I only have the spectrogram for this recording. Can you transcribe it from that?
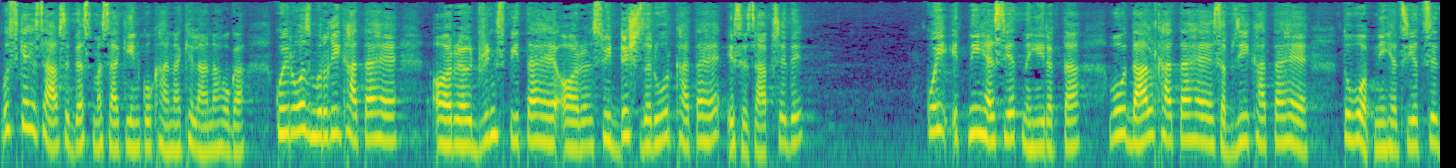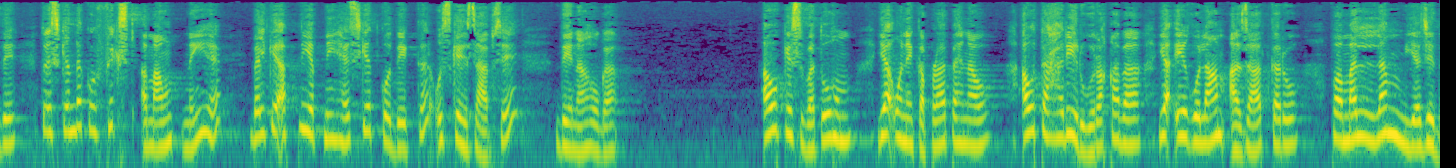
اس کے حساب سے دس مساکین کو کھانا کھلانا ہوگا۔ کوئی روز مرغی کھاتا ہے اور ڈرنکس پیتا ہے اور سویٹ ڈش ضرور کھاتا ہے، اس حساب سے دے۔ کوئی اتنی حیثیت نہیں رکھتا، وہ دال کھاتا ہے، سبزی کھاتا ہے، تو وہ اپنی حیثیت سے دے۔ تو اس کے اندر کوئی فکسڈ اماؤنٹ نہیں ہے۔ بلکہ اپنی اپنی حیثیت کو دیکھ کر اس کے حساب سے دینا ہوگا۔ او کس وطو یا انہیں کپڑا پہناؤ، او تحریر رقبہ، یا ایک غلام آزاد کرو۔ فملم یجد،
